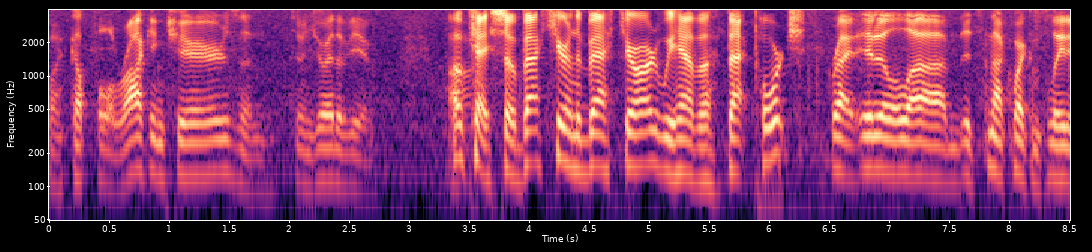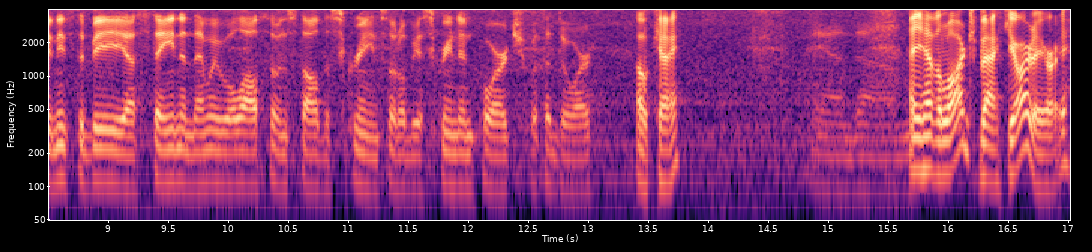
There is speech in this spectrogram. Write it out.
a couple full of rocking chairs and to enjoy the view. Okay, so back here in the backyard we have a back porch. Right, it'll uh, it's not quite complete. It needs to be uh, stained, and then we will also install the screen, so it'll be a screened-in porch with a door. Okay. And, um, and you have a large backyard area.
